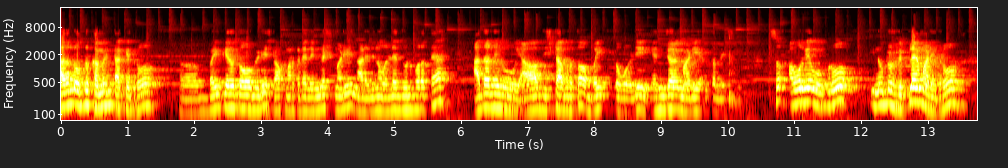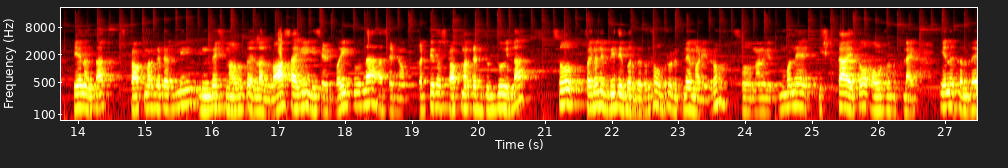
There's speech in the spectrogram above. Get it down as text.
ಅದರಲ್ಲಿ ಒಬ್ಬರು ಕಮೆಂಟ್ ಹಾಕಿದ್ರು ಬೈಕ್ ಏನೋ ತೊಗೋಬೇಡಿ ಸ್ಟಾಕ್ ಮಾರ್ಕೆಟಲ್ಲಿ ಇನ್ವೆಸ್ಟ್ ಮಾಡಿ, ನಾಳೆ ದಿನ ಒಳ್ಳೆ ದುಡ್ಡು ಬರುತ್ತೆ ಅದ್ರಲ್ಲಿ ನೀವು ಯಾವ್ದು ಇಷ್ಟ ಆಗುತ್ತೋ ಆ ಬೈಕ್ ತೊಗೊಳ್ಳಿ ಎಂಜಾಯ್ ಮಾಡಿ ಅಂತ ಮೆಸೇಜ್ ಸೊ ಅವ್ರಿಗೆ ಒಬ್ಬರು ಇನ್ನೊಬ್ಬರು ರಿಪ್ಲೈ ಮಾಡಿದರು, ಏನಂತ? ಸ್ಟಾಕ್ ಮಾರ್ಕೆಟಲ್ಲಿ ಇನ್ವೆಸ್ಟ್ ಮಾಡಿಬಿಟ್ಟು ಎಲ್ಲ ಲಾಸ್ ಆಗಿ ಈ ಸೈಡ್ ಬೈಕು ಇಲ್ಲ, ಆ ಸೈಡ್ ನಾವು ಕಟ್ಟಿರೋ ಸ್ಟಾಕ್ ಮಾರ್ಕೆಟ್ ದುಡ್ಡು ಇಲ್ಲ. ಸೊ ಫೈನಲಿ ಬೀದಿಗೆ ಬರಬೇಕು ಅಂತ ಒಬ್ಬರು ರಿಪ್ಲೈ ಮಾಡಿದರು. ಸೊ ನನಗೆ ತುಂಬಾ ಇಷ್ಟ ಆಯಿತು ಅವ್ರದ್ದು ರಿಪ್ಲೈ ಏನಕ್ಕಂದರೆ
